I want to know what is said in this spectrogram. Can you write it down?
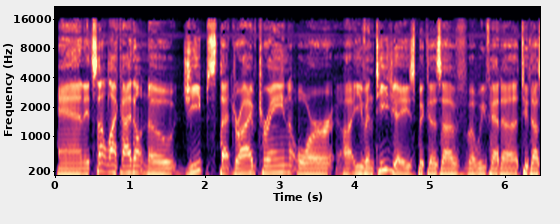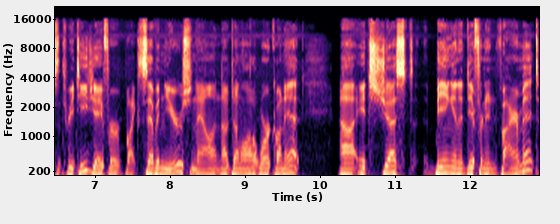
And it's not like I don't know Jeeps, that drivetrain, or uh, even TJs because I've uh, we've had a 2003 TJ for like seven years now, and I've done a lot of work on it. Uh, it's just being in a different environment,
